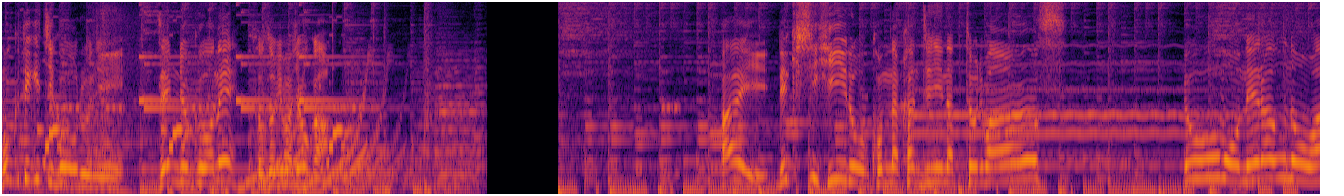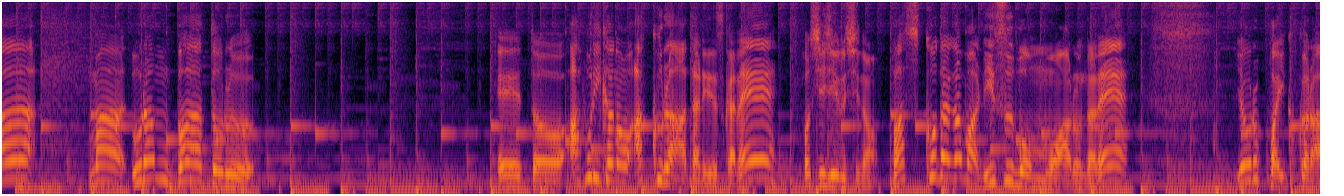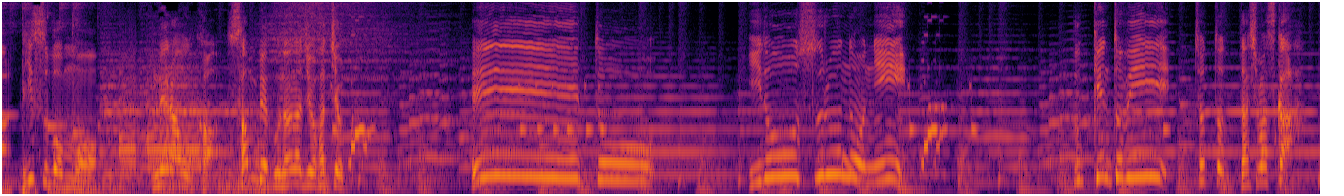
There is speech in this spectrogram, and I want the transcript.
目的地ゴールに全力をね注ぎましょうか。はい歴史ヒーローこんな感じになっております。今日も狙うのはまあウランバートル。えっ、ー、とアフリカのアクラあたりですかね。星印の。バスコダガマリスボンもあるんだね。ヨーロッパ行くからリスボンも狙おうか。378億。えーと移動するのに物件飛びちょっと出しますか。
